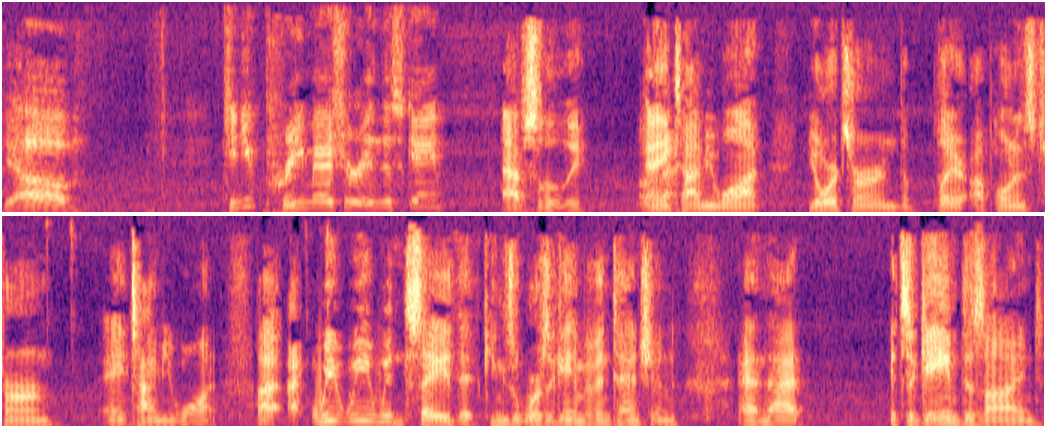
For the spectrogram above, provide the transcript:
Yeah. Um, can you pre-measure in this game? Absolutely. Okay. Anytime you want, your turn, the player opponent's turn, anytime you want. Uh, we we would say that Kings of War is a game of intention, and that it's a game designed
